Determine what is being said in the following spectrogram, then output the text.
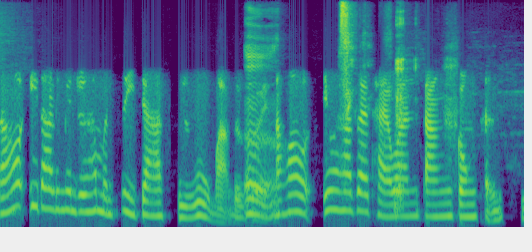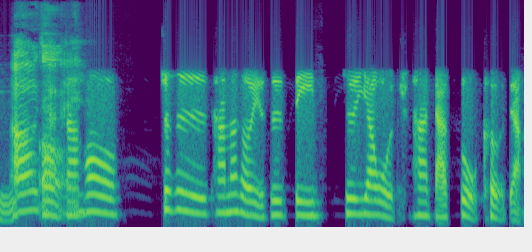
然后意大利面就是他们自己家食物嘛，对不对？嗯。然后因为他在台湾当工程师，，OK，然后就是他那时候也是第一，就是邀我去他家做客这样，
